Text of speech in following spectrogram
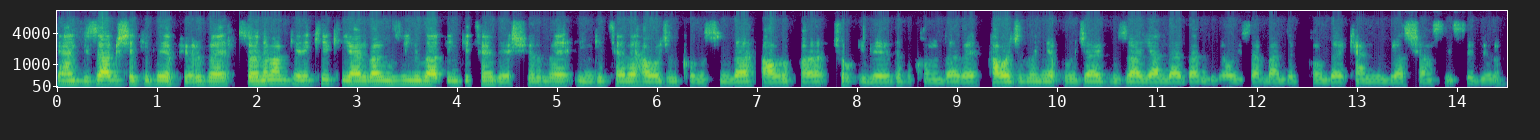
yani güzel bir şekilde yapıyorum ve söylemem gerekir ki yani ben uzun yıllardır İngiltere'de yaşıyorum ve İngiltere havacılık konusunda Avrupa çok ileride bu konuda ve havacılığın yapılacağı güzel yerlerden biri. O yüzden ben de bu konuda kendimi biraz şanslı hissediyorum.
